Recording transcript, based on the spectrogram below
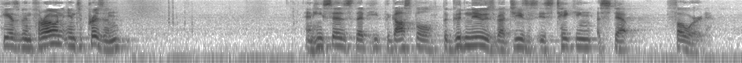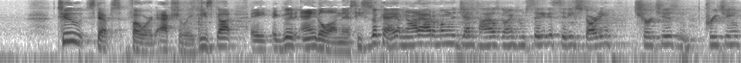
He has been thrown into prison, And he says that he, the gospel, the good news about Jesus, is taking a step forward. Two steps forward, actually. He's got a, a good angle on this. He says, okay, I'm not out among the Gentiles going from city to city, starting churches and preaching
